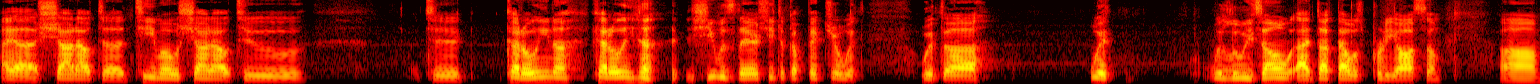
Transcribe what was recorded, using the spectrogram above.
I uh, shout out to Timo, shout out to to Carolina. Carolina, she was there. She took a picture with with uh with with Luisão. I thought that was pretty awesome. Um,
